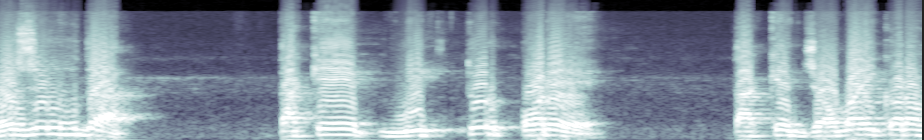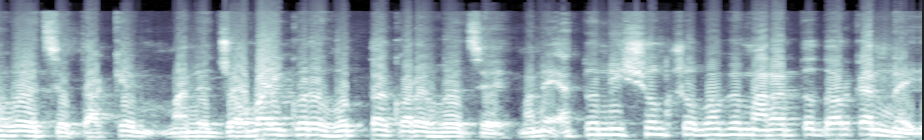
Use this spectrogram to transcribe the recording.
বজরুল হুদা, তাকে মৃত্যুর পরে তাকে জবাই করা হয়েছে। তাকে মানে জবাই করে হত্যা করা হয়েছে। মানে এত নৃশংস ভাবে মারার তো দরকার নাই।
